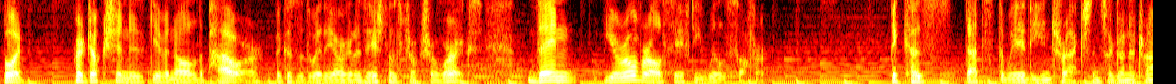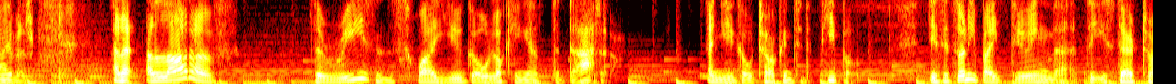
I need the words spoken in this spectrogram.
but production is given all the power because of the way the organizational structure works, then your overall safety will suffer because that's the way the interactions are going to drive it. And a, a lot of the reasons why you go looking at the data and you go talking to the people is it's only by doing that that you start to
